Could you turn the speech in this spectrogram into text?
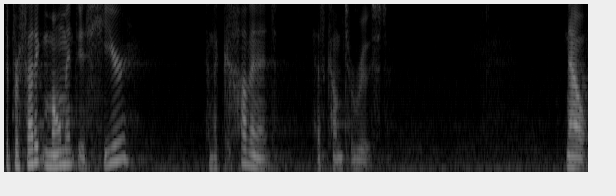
the prophetic moment is here, and the covenant has come to roost. Now,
